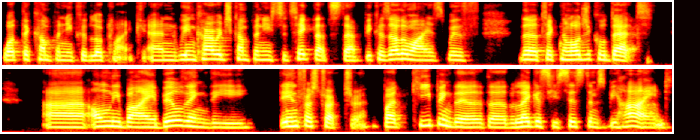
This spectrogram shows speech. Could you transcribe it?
what the company could look like. And we encourage companies to take that step because otherwise, with the technological debt uh, only by building the the infrastructure, but keeping the, the legacy systems behind,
